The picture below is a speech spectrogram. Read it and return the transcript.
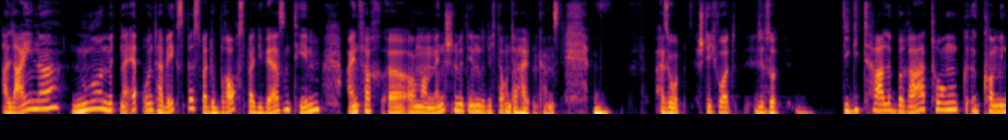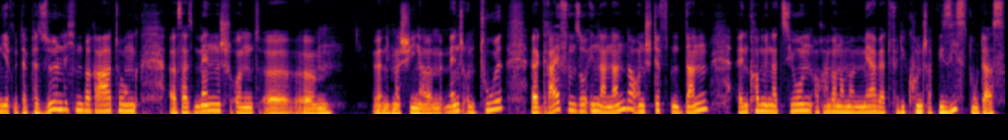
alleine nur mit einer App unterwegs bist, weil du brauchst bei diversen Themen einfach äh, auch mal Menschen, mit denen du dich da unterhalten kannst. Also Stichwort so digitale Beratung äh, kombiniert mit der persönlichen Beratung, das heißt Mensch und äh, ähm, nicht Maschine, aber Mensch und Tool äh, greifen so ineinander und stiften dann in Kombination auch einfach nochmal Mehrwert für die Kundschaft. Wie siehst du das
